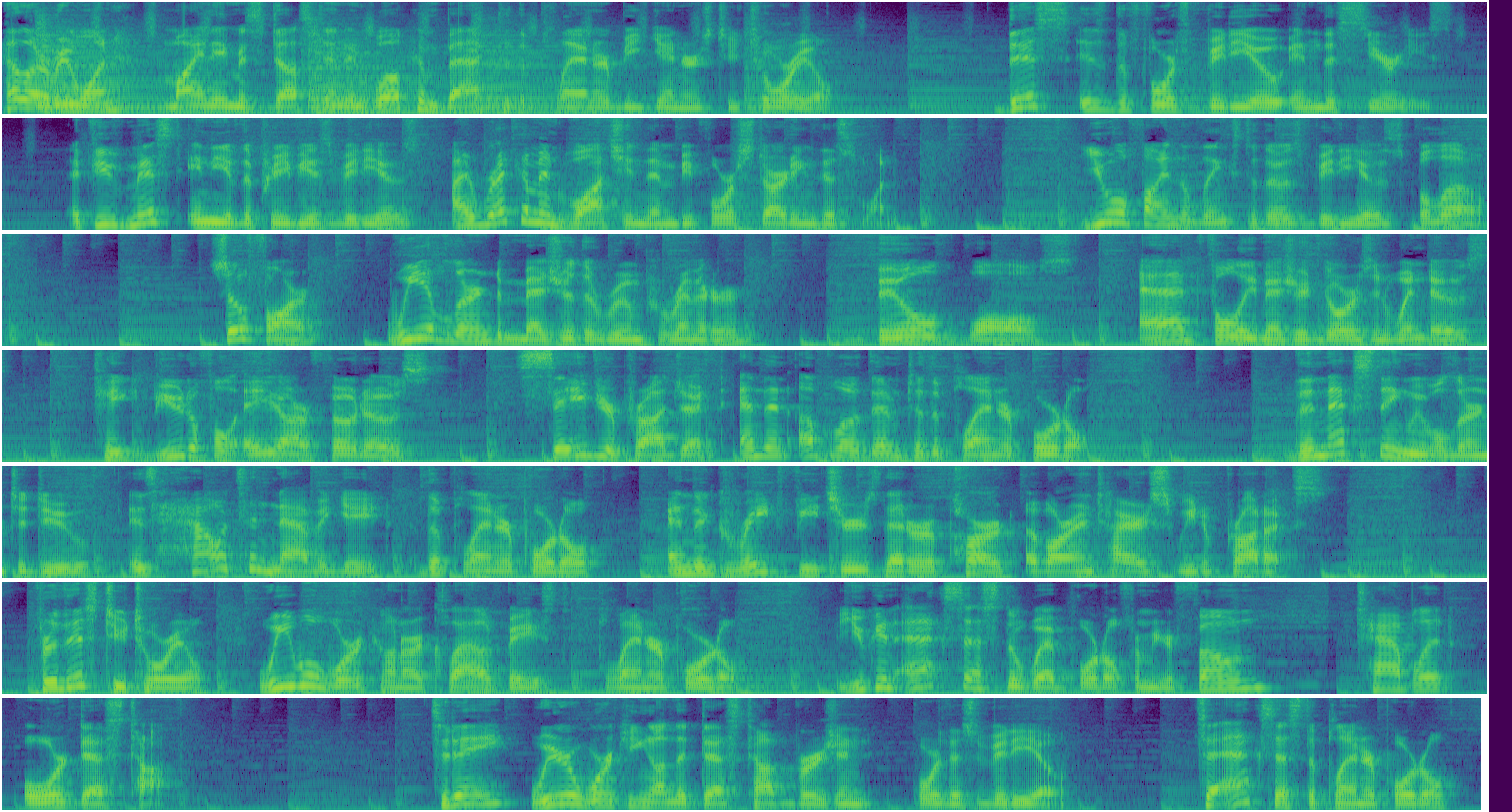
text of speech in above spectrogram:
Hello everyone, my name is Dustin and welcome back to the PLNAR Beginners tutorial. This is the fourth video in this series. If you've missed any of the previous videos, I recommend watching them before starting this one. You will find the links to those videos below. So far, we have learned to measure the room perimeter, build walls, add fully measured doors and windows, take beautiful AR photos, save your project, and then upload them to the PLNAR portal. The next thing we will learn to do is how to navigate the PLNAR portal and the great features that are a part of our entire suite of products. For this tutorial, we will work on our cloud-based PLNAR portal. You can access the web portal from your phone, tablet, or desktop. Today, we are working on the desktop version for this video. To access the PLNAR portal,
